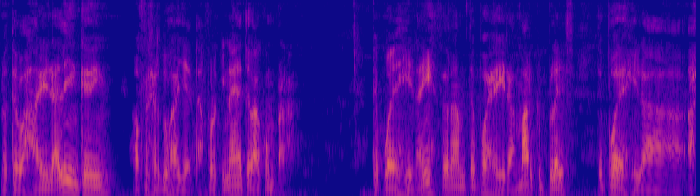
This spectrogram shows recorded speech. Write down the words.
no te vas a ir a LinkedIn a ofrecer tus galletas, porque nadie te va a comprar. Te puedes ir a Instagram, te puedes ir a Marketplace, te puedes ir a,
